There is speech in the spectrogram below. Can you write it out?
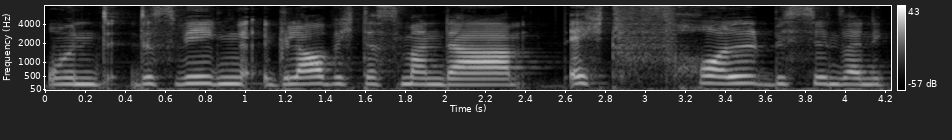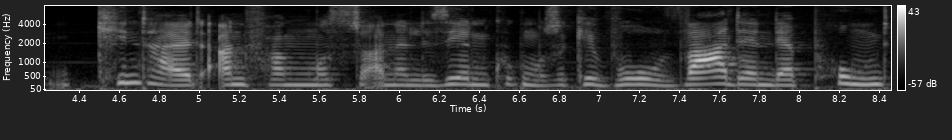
und deswegen glaube ich, dass man da echt voll bisschen seine Kindheit anfangen muss zu analysieren und gucken muss, okay, wo war denn der Punkt?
